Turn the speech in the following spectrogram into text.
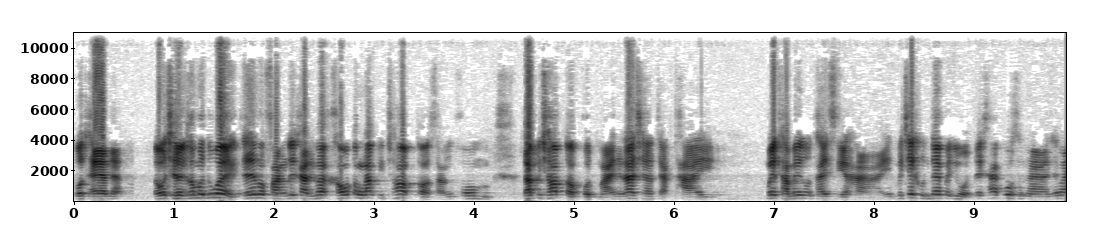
ตัวแทนน่ะ เราเชิญเขามาด้วยจะได้มาฟังด้วยกันว่าเขาต้องรับผิดชอบต่อสังคม รับผิดชอบต่อกฎหมายในราชอาณาจักรไทย ไม่ทำให้คนไทยเสียหาย ไม่ใช่คุณได้ประโยชน์ได้ค่าโฆษณาใช่ไหม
